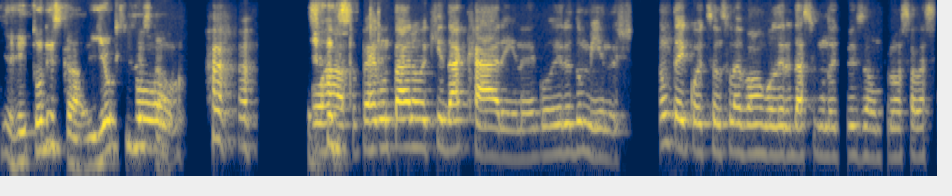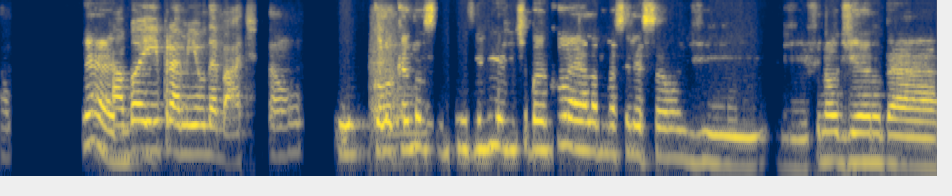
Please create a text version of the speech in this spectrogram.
Errei toda a escala. E eu que fiz a escala. Ô, Rafa, perguntaram aqui da Karen, né? Goleira do Minas. Não tem condição de levar uma goleira da segunda divisão para uma seleção. É, Acaba aí para mim o debate. Então. Colocando, inclusive, a gente bancou ela numa seleção de, de final de ano da,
